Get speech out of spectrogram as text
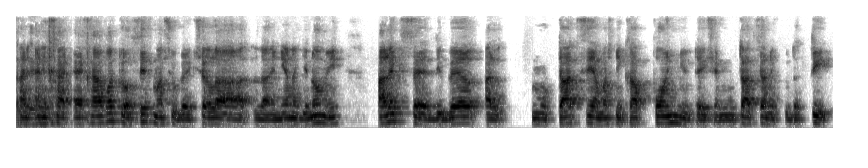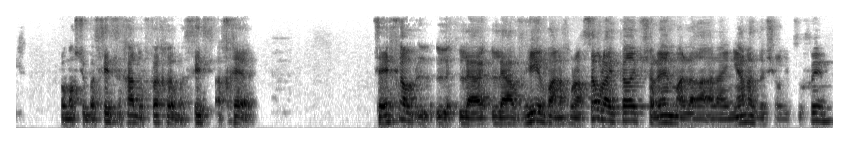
אני, אני חי- חייב רק להוסיף משהו בהקשר ל- לעניין הגנומי. אלכס אה, דיבר על מוטציה, מה שנקרא point mutation, מוטציה נקודתית. כלומר שבסיס אחד הופך לבסיס אחר. צריך גם ל- ל- להבהיר, ואנחנו נעשה אולי פרק שלם על, ה- על העניין הזה של ריצופים,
